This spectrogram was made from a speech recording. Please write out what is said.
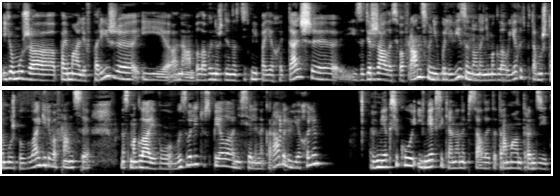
ее мужа поймали в Париже, и она была вынуждена с детьми поехать дальше и задержалась во Франции. У них были визы, но она не могла уехать, потому что муж был в лагере во Франции. Она смогла его вызволить, успела. Они сели на корабль, уехали в Мексику, и в Мексике она написала этот роман «Транзит».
